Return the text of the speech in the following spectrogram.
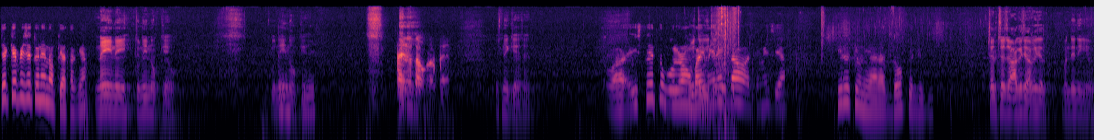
चेक के पीछे तूने नॉक किया था क्या? नहीं नहीं तू नहीं नोक किया वो। तू नहीं नोक किया। साइड होता हूँ मैं उसने किया शायद। वाह, इसलिए तो बोल रहा हूँ तो, भाई तो। मैंने इतना डैमेज दिया। किल क्यों नहीं आ रहा दो किल लगी चल चल चल आगे चल आगे चल। बंदे नहीं है वो।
